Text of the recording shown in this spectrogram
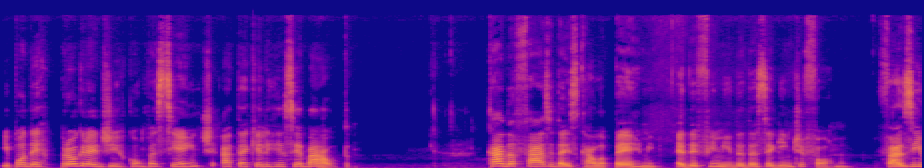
e poder progredir com o paciente até que ele receba alta. Cada fase da escala PERM é definida da seguinte forma: Fase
